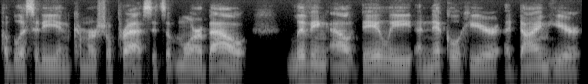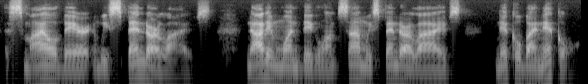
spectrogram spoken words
publicity and commercial press. It's more about living out daily a nickel here a dime here a smile there and we spend our lives not in one big lump sum. We spend our lives nickel by nickel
